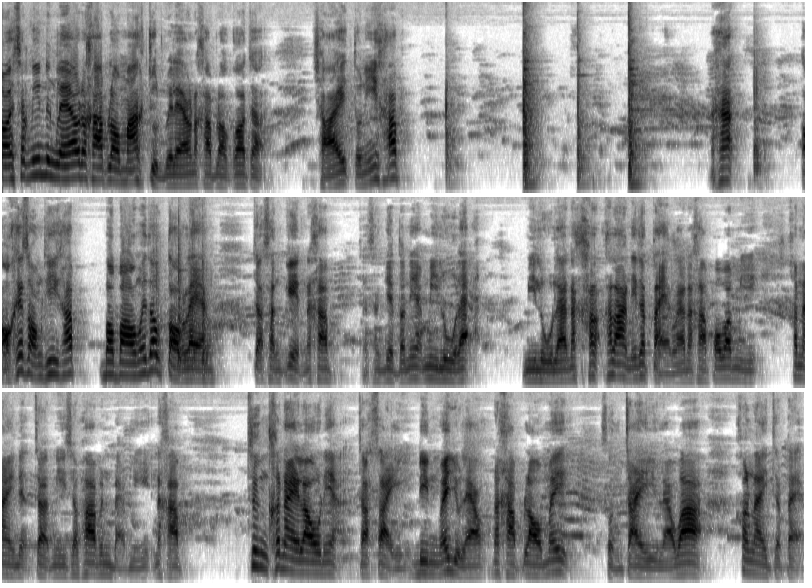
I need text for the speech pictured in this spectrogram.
รอยสักนิดนึงแล้วนะครับ เรามาร์กจุดไว้แล้วนะครับ เราก็จะใช้ตัวนี้ครับนะฮะตอกแค่สองทีครับ เบาๆ ไม่ต้องตอกแรงจะสังเกตนะครับ จะสังเกตตอนนี้มีรูแล้ว มีรูแล้วนะข้างข้างล่างนี้ก็แตกแล้วนะครับ เพราะว่ามีข้างในเนี่ยจะมีสภาพเป็นแบบนี้นะครับ ซึ่งข้างในเราเนี่ยจะใส่ดินไว้อยู่แล้วนะครับ เราไม่สนใจอยู่แล้วว่าข้างในจะแตก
